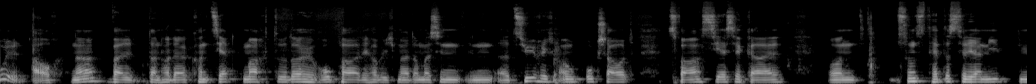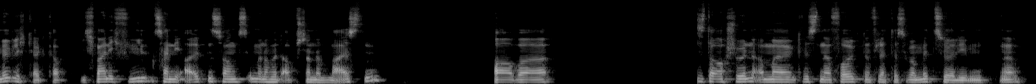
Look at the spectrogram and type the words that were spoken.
cool auch, ne? Weil dann hat er ein Konzert gemacht oder Europa, die habe ich mir damals in, in äh, Zürich an- angeschaut. Das war sehr, sehr geil. Und sonst hättest du ja nie die Möglichkeit gehabt. Ich meine, ich fühle seine alten Songs immer noch mit Abstand am meisten. Aber es ist doch auch schön, einmal einen gewissen Erfolg dann vielleicht sogar mitzuerleben. Ne?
